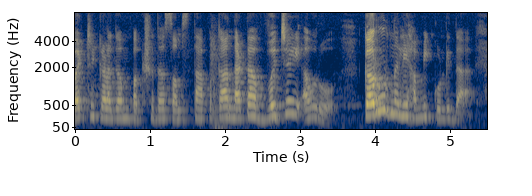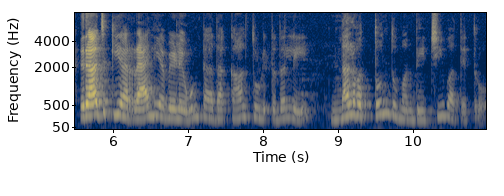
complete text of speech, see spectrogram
ವೆಟ್ರಿ ಕಳಗಂ ಪಕ್ಷದ ಸಂಸ್ಥಾಪಕ ನಟ ವಿಜಯ್ ಅವರು ಕರೂರ್ನಲ್ಲಿ ಹಮ್ಮಿಕೊಂಡಿದ್ದ ರಾಜಕೀಯ ರ್ಯಾಲಿಯ ವೇಳೆ ಉಂಟಾದ ಕಾಲ್ತುಳಿತದಲ್ಲಿ ನಲವತ್ತೊಂದು ಮಂದಿ ಜೀವ ತೆತ್ತರು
